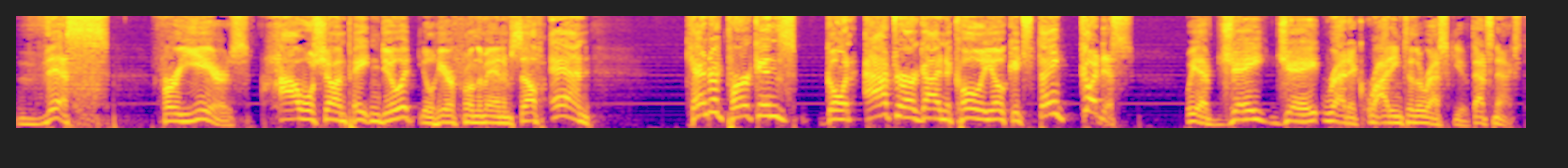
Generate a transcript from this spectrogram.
this for years. How will Sean Payton do it? You'll hear from the man himself. And Kendrick Perkins going after our guy Nikola Jokic. Thank goodness we have J.J. Redick riding to the rescue. That's next.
